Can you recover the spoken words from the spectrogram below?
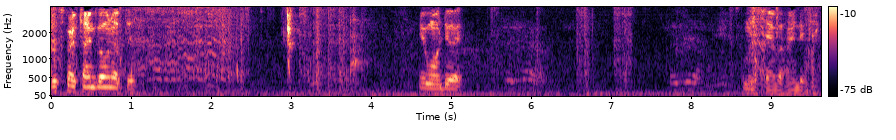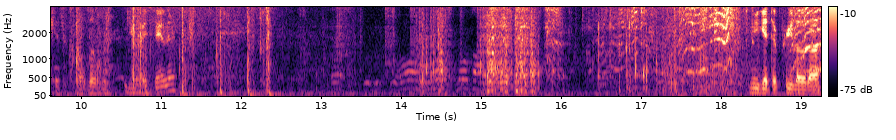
This first time going up this. It won't do it. I'm gonna stand behind it just in case it falls over. You ready to stand there? Let me get the preload off.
